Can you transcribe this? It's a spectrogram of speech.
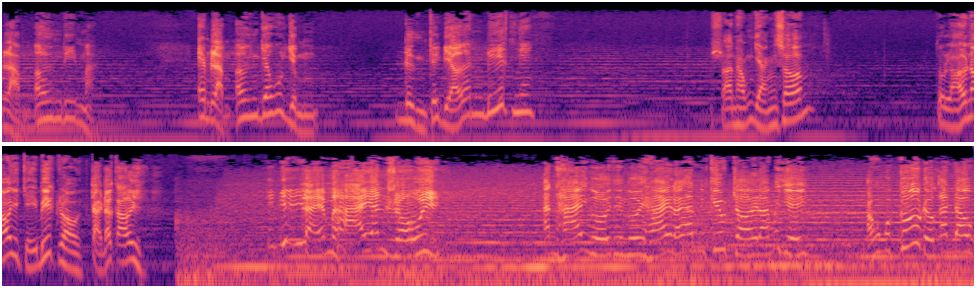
Làm ơn đi mà. Em làm ơn giấu giùm. Đừng cho vợ anh biết nha. Sao anh không dặn sớm? Tôi lỡ nói với chị biết rồi. Trời đất ơi! Vậy là em hại anh rồi. Anh hại người thì người hại lại anh kêu trời làm cái gì? Ông không có cứu được anh đâu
